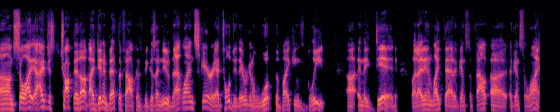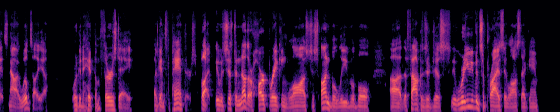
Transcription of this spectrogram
Um, so I, I just chalked that up. I didn't bet the Falcons because I knew that line's scary. I told you they were going to whoop the Vikings bleep, uh, and they did. But I didn't like that against the Fal- uh, against the Lions. Now I will tell you, we're going to hit them Thursday against the Panthers. But it was just another heartbreaking loss, just unbelievable. Uh, the Falcons are just. Were you even surprised they lost that game?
